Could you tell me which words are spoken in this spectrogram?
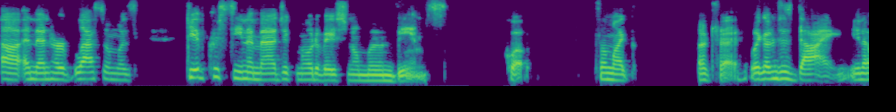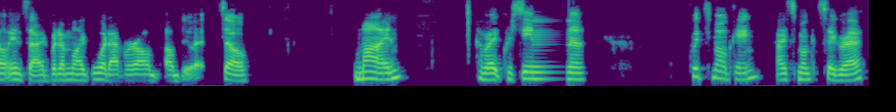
uh, and then her last one was give Christina magic motivational moonbeams quote. So I'm like, okay like i'm just dying you know inside but i'm like whatever i'll i'll do it. So mine write christina? Quit smoking. I smoked cigarettes.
